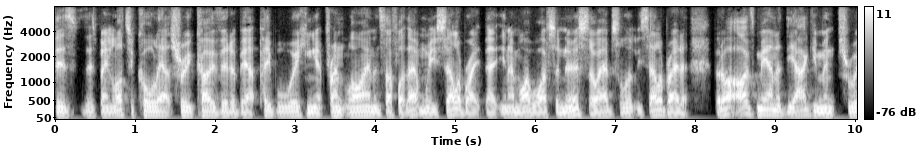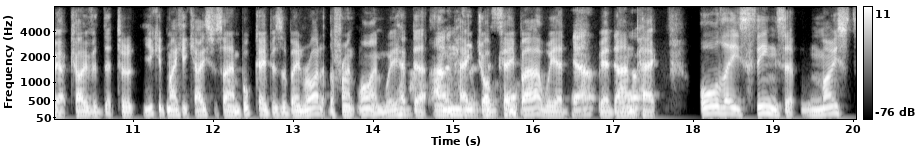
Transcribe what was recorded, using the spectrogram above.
there's there's been lots of call outs through COVID about people working at frontline and stuff like that, and we celebrate that. You know, my wife's a nurse, so I absolutely celebrate it. But I, have mounted the argument throughout COVID that to, you could make a case for saying bookkeepers have been right at the front line. We had to unpack 100%. JobKeeper, we had yeah. we had to unpack all these things that most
